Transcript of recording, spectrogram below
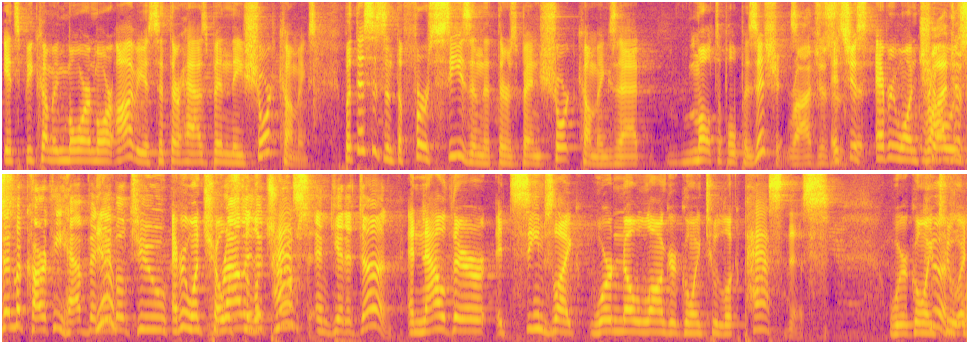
it's becoming more and more obvious that there has been these shortcomings. But this isn't the first season that there's been shortcomings at multiple positions. Rodgers it's just everyone chose. Rodgers and McCarthy have been Yeah. able to Everyone chose rally to the look troops past it. and get it done. And now they're it seems like we're no longer going to look past this. We're going Good to Lord.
